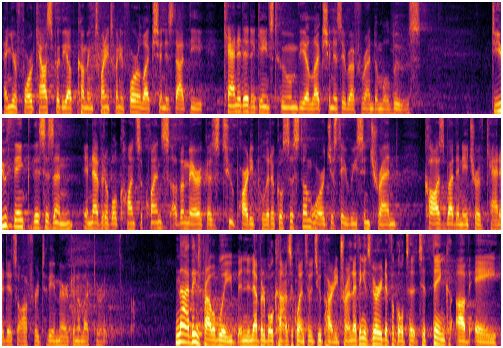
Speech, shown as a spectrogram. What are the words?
and your forecast for the upcoming 2024 election is that the candidate against whom the election is a referendum will lose. Do you think this is an inevitable consequence of America's two party political system or just a recent trend caused by the nature of candidates offered to the American electorate? No, I think it's probably an inevitable consequence of a two party trend. I think it's very difficult to, to think of a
